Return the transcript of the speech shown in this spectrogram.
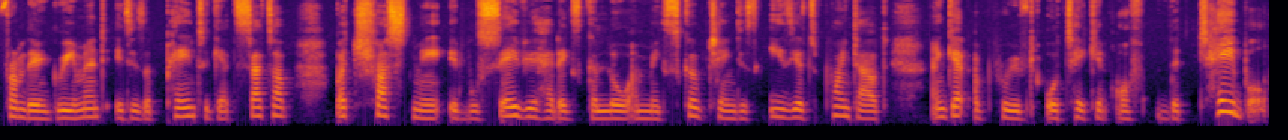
from the agreement. It is a pain to get set up, but trust me, it will save you headaches galore and make scope changes easier to point out and get approved or taken off the table.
